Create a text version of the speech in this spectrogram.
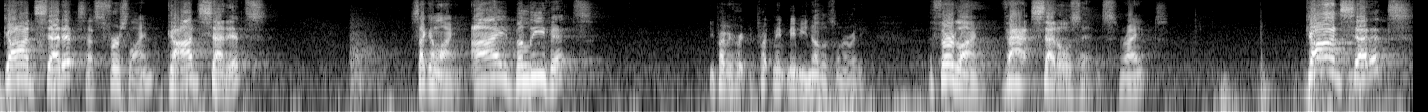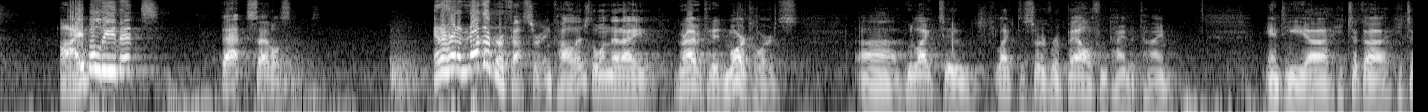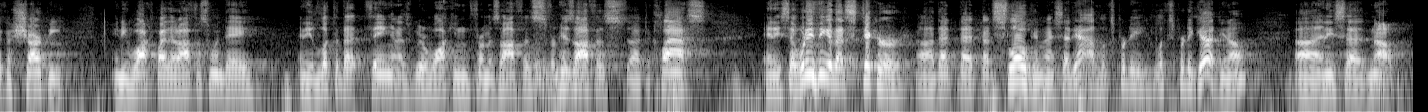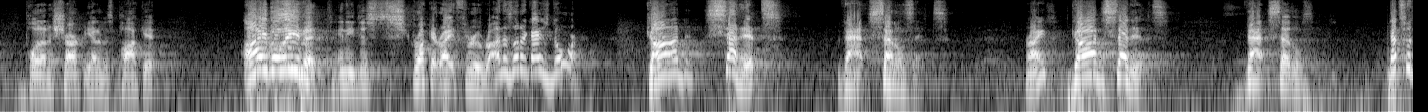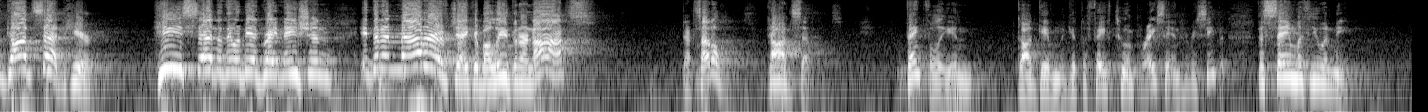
God said it. That's the first line. God said it. Second line. I believe it. You probably heard, maybe you know this one already. The third line. That settles it, right? God said it. I believe it. That settles it. And I had another professor in college, the one that I gravitated more towards, uh, who liked to, liked to sort of rebel from time to time. And he, uh, he, took a, he took a Sharpie and he walked by that office one day and he looked at that thing and as we were walking from his office, from his office uh, to class. And he said, What do you think of that sticker, uh, that, that, that slogan? And I said, Yeah, it looks pretty, looks pretty good, you know? Uh, and he said, No. Pulled out a Sharpie out of his pocket. I believe it. And he just struck it right through, right on this other guy's door. God said it, that settles it. Right? God said it, that settles it. That's what God said here. He said that there would be a great nation. It didn't matter if Jacob believed it or not. That settled it. God said it. Thankfully, and God gave him the gift of faith to embrace it and to receive it. The same with you and me.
